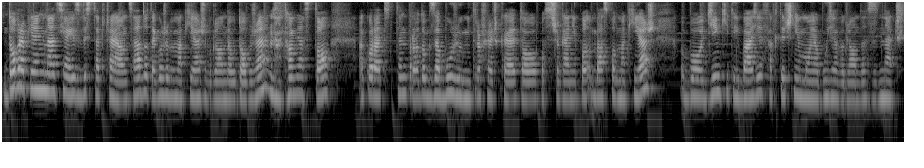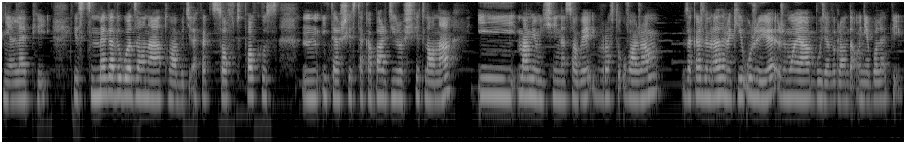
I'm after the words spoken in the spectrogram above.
Dobra pielęgnacja jest wystarczająca do tego, żeby makijaż wyglądał dobrze, natomiast to akurat ten produkt zaburzył mi troszeczkę to postrzeganie baz pod makijaż, bo dzięki tej bazie faktycznie moja buzia wygląda znacznie lepiej. Jest mega wygładzona, to ma być efekt soft focus mm, i też jest taka bardziej rozświetlona i mam ją dzisiaj na sobie i po prostu uważam, za każdym razem, jak jej użyję, że moja buzia wygląda o niebo lepiej.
